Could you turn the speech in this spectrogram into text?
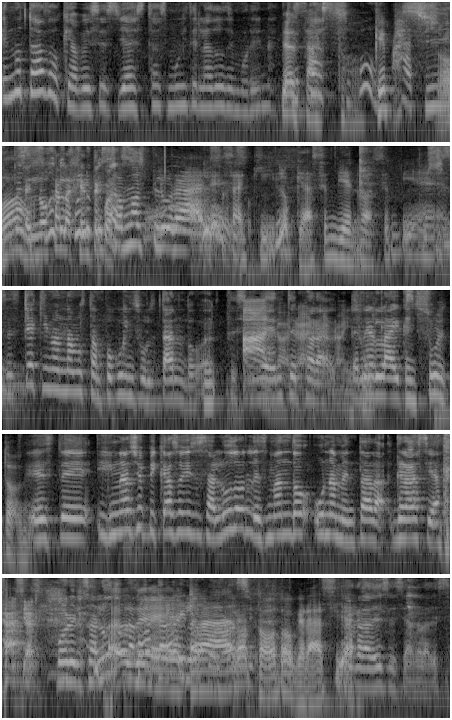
he notado que a veces ya estás muy del lado de Morena? ¿Qué Exacto. pasó? ¿Qué pasó? Sí, se enoja la ¿Qué gente cuando... Somos plurales aquí, lo que hacen bien lo hacen bien. Pues es que aquí no andamos tampoco insultando al presidente Ah, no, no, para no, no, tener insult- likes. Insultos. Este, Ignacio Picasso dice, saludos, les mando una mentada. Gracias. Gracias. Por el saludo, la mentada y la claro, aportación. todo, Se gracias. agradece, se agradece.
